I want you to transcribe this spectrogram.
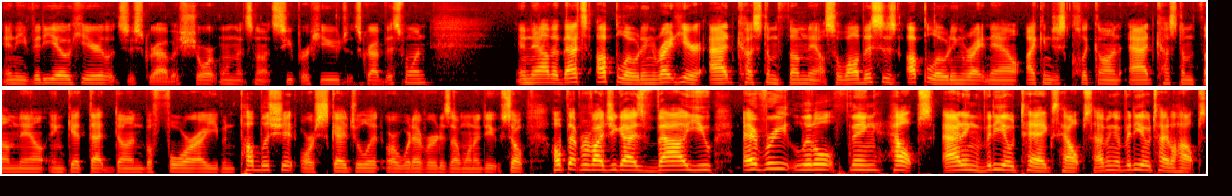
any video here. Let's just grab a short one that's not super huge. Let's grab this one. And now that that's uploading right here, add custom thumbnail. So while this is uploading right now, I can just click on add custom thumbnail and get that done before I even publish it or schedule it or whatever it is I want to do. So hope that provides you guys value. Every little thing helps. Adding video tags helps. Having a video title helps.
